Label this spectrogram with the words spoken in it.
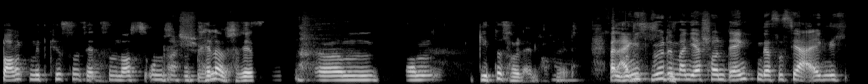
Bank mit Kissen setzen lasse und Ach, einen Teller fressen, ähm, dann geht das halt einfach nicht. Weil also eigentlich würde man ja schon denken, das ist ja eigentlich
